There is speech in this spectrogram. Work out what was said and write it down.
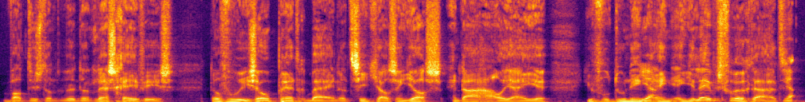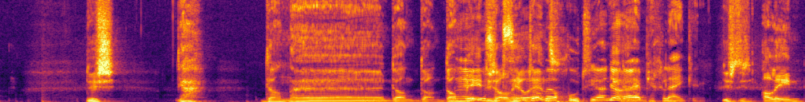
wat dus dat, dat lesgeven is... dan voel je je zo prettig bij. En dat zit je als een jas. En daar haal jij je, je voldoening Ja. en, en je levensvreugde uit. Ja. Dus ja, dan, eh, dan, dan, dan Nee, ben je dus het al een heel al eind. wel goed. Ja, nee, Ja. daar heb je gelijk in. Dus het is alleen,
